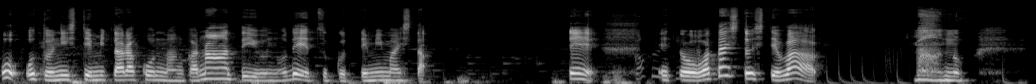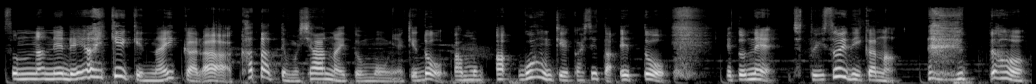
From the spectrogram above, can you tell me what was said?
を音にしてみたらこんなんかなっていうので作ってみました。で、えっと、私としては、まあ、あの、そんなね、恋愛経験ないから、語ってもしゃあないと思うんやけど、あ、もう、あ、5分経過してた。えっと、えっとね、ちょっと急いでいいかな。えっと、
